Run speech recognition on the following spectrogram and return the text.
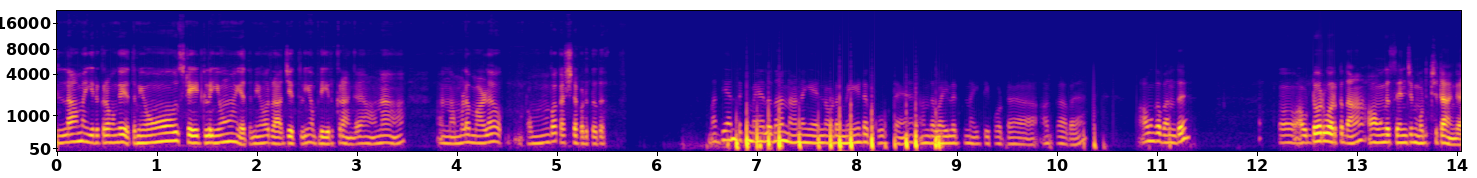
இல்லாமல் இருக்கிறவங்க எத்தனையோ ஸ்டேட்லேயும் எத்தனையோ ராஜ்யத்துலேயும் அப்படி இருக்கிறாங்க. ஆனால் நம்மளை மழை ரொம்ப கஷ்டப்படுத்துது. மத்தியானத்துக்கு மேலே தான் நான் என்னோட மேடை கூப்பிட்டேன். அந்த வயலட் நைட்டி போட்ட அக்காவை. அவங்க வந்து அவுட்டோர் ஒர்க் தான் அவங்க செஞ்சு முடிச்சிட்டாங்க.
